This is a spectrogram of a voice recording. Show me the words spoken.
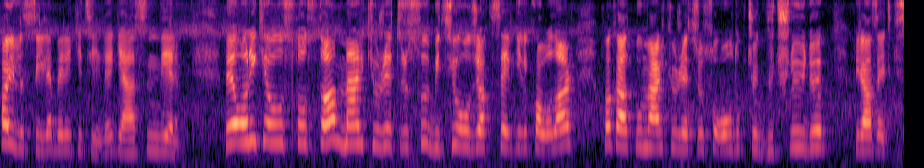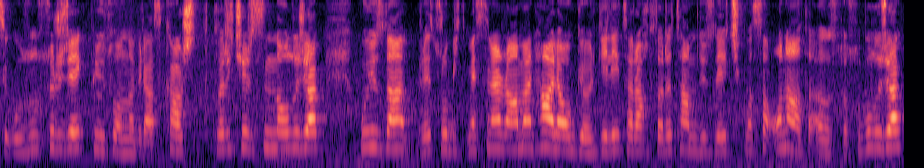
Hayırlısıyla bereketiyle gelsin diyelim. Ve 12 Ağustos'ta Merkür Retrosu bitiyor olacak sevgili kovalar. Fakat bu Merkür Retrosu oldukça güçlüydü. Biraz etkisi uzun sürecek. Plüton'la biraz karşıtlıklar içerisinde olacak. Bu yüzden retro bitmesine rağmen hala o gölgeli tarafları tam düzlüğe çıkması 16 Ağustos'u bulacak.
